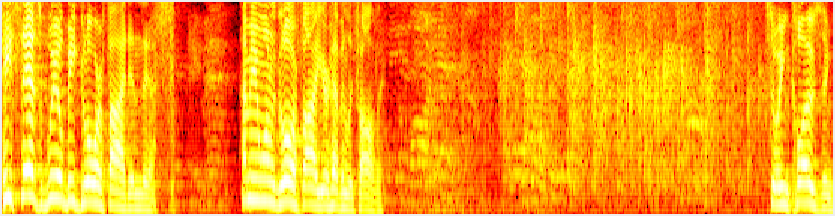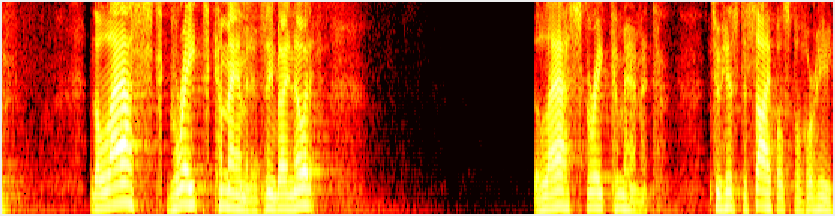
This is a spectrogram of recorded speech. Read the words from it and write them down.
He says, will be glorified in this. Amen. How many want to glorify your Heavenly Father? So, in closing, the last great commandment. Does anybody know it? The last great commandment to his disciples before he.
